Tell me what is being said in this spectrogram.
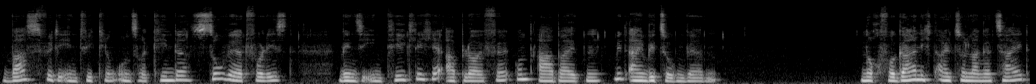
was für die Entwicklung unserer Kinder so wertvoll ist, wenn sie in tägliche Abläufe und Arbeiten mit einbezogen werden. Noch vor gar nicht allzu langer Zeit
